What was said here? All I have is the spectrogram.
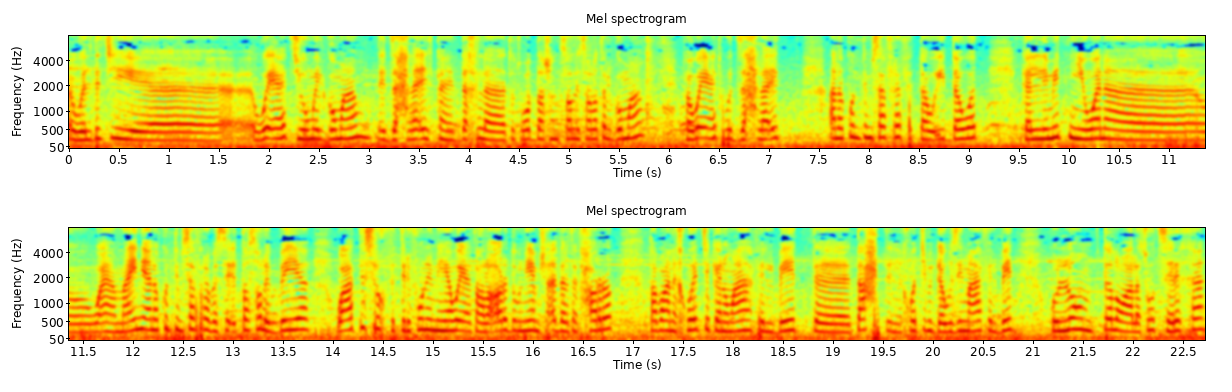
والدتي آه، وقعت يوم الجمعة اتزحلقت كانت داخلة تتوضى عشان تصلي صلاة الجمعة فوقعت واتزحلقت. أنا كنت مسافرة في التوقيت دوت. كلمتني واقعة مع إني أنا كنت مسافرة بس اتصلت بيا وقعدت تصرخ في التليفون إن هي وقعت على الأرض وإن هي مش قادرة تتحرك. طبعا إخواتي كانوا معاها في البيت آه، تحت إن إخواتي متجوزين معاها في البيت. كلهم طلعوا على صوت صريخها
